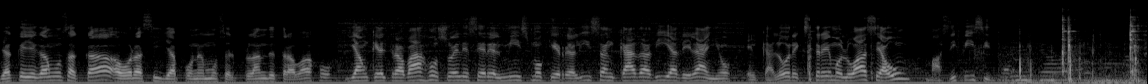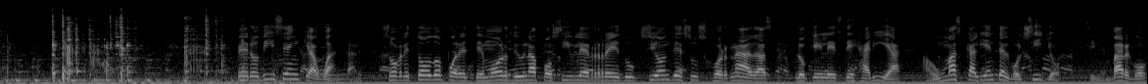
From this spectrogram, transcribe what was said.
Ya que llegamos acá, ahora sí ya ponemos el plan de trabajo. Y aunque el trabajo suele ser el mismo que realizan cada día del año, el calor extremo lo hace aún más difícil. Pero dicen que aguantan sobre todo por el temor de una posible reducción de sus jornadas, lo que les dejaría aún más caliente el bolsillo. Sin embargo,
